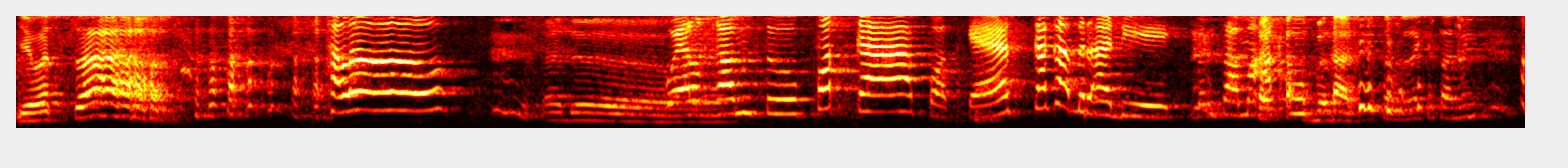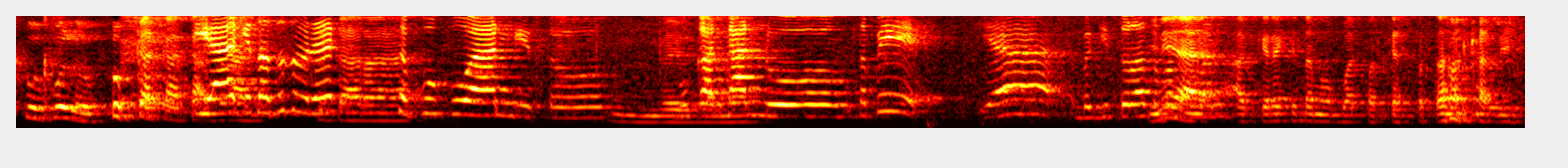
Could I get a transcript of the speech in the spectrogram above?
Ya what's up? Halo, Aduh. welcome to Podka Podcast Kakak Beradik bersama Kakak aku. beradik sebenarnya kita nih sepupu loh, bukan kakak. Iya, kita tuh sebenarnya Secara- sepupuan gitu, Hmm, bukan kandung. Tapi ya begitulah Ini ya teman-teman. akhirnya kita mau buat podcast pertama kali.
